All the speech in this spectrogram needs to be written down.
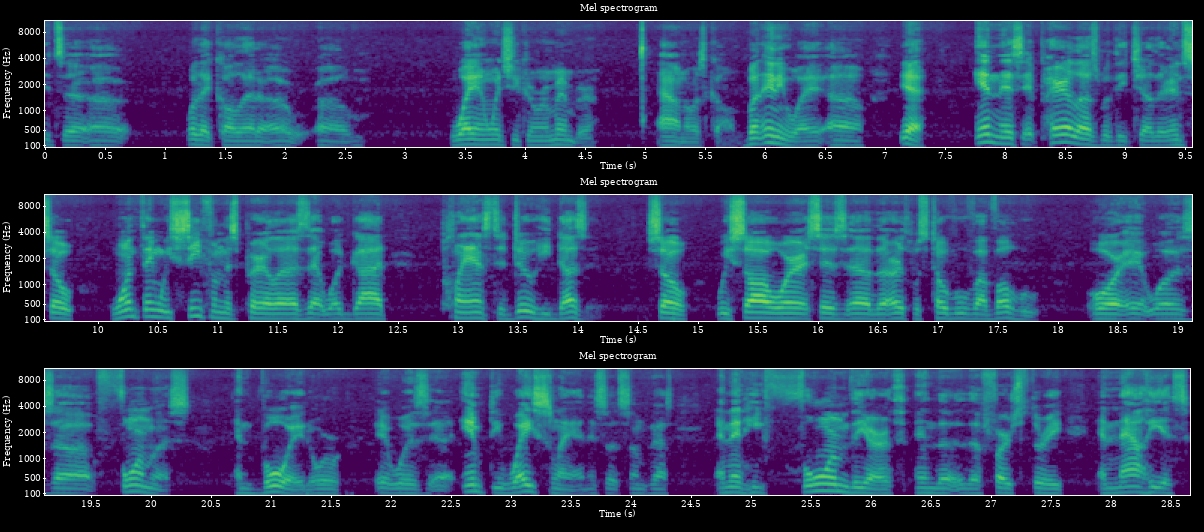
it's a uh, what they call that a, a, way in which you can remember. I don't know what it's called, but anyway, uh, yeah. In this, it parallels with each other, and so one thing we see from this parallel is that what God plans to do, He does it. So we saw where it says uh, the earth was tohu vavohu, or it was uh, formless and void, or it was uh, empty wasteland, and so something else. And then He formed the earth in the the first three, and now He is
